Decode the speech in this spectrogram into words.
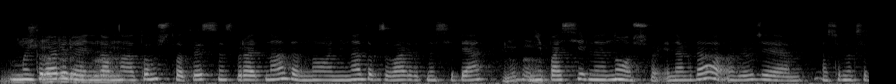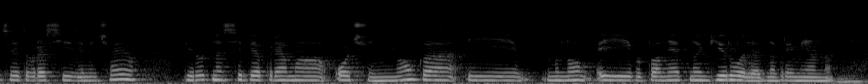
Мы говорили недавно о том, что ответственность брать надо, но не надо взваливать на себя ну, да. непосильную ношу. Иногда люди, особенно, кстати, это в России замечаю, берут на себя прямо очень много и, много, и выполняют многие роли одновременно. А,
